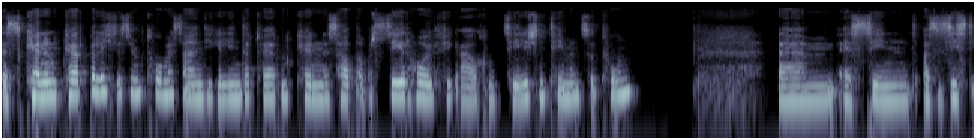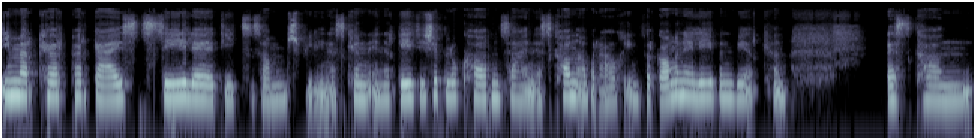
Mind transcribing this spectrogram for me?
es können körperliche Symptome sein, die gelindert werden können. Es hat aber sehr häufig auch mit seelischen Themen zu tun. Ähm, es sind, also es ist immer Körper, Geist, Seele, die zusammenspielen. Es können energetische Blockaden sein. Es kann aber auch in vergangene Leben wirken. Es kann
